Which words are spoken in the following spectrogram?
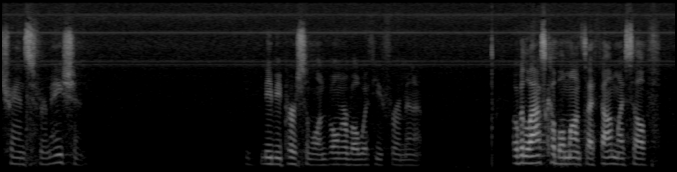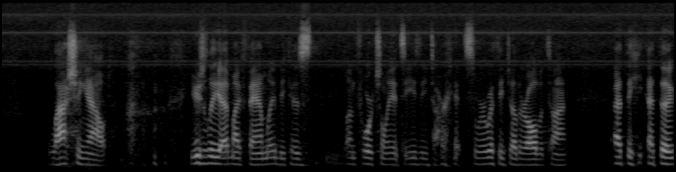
transformation. Let me be personal and vulnerable with you for a minute. Over the last couple months, I found myself lashing out, usually at my family because unfortunately it's easy targets. We're with each other all the time. At the, at the,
